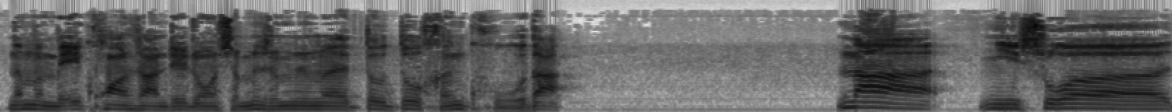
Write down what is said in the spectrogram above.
那么煤矿上这种什么什么什么都都很苦的。那你说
